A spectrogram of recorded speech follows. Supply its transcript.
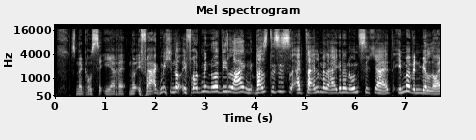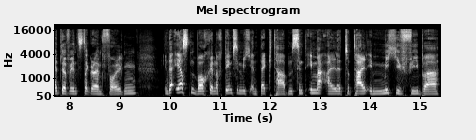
Das ist mir eine große Ehre. Nur ich frage mich, nur, mich nur, wie lang. Was, das ist ein Teil meiner eigenen Unsicherheit. Immer wenn mir Leute auf Instagram folgen, in der ersten Woche, nachdem sie mich entdeckt haben, sind immer alle total im Michi-Fieber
